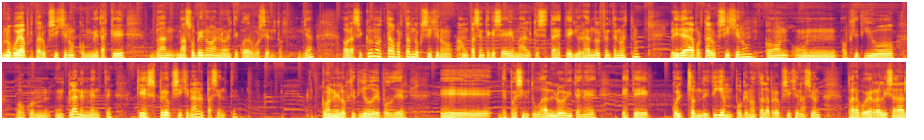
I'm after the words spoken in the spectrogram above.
uno puede aportar oxígeno con metas que van más o menos al 94%. ¿ya? Ahora, si uno está aportando oxígeno a un paciente que se ve mal, que se está deteriorando al frente nuestro, la idea es aportar oxígeno con un objetivo o con un plan en mente, que es preoxigenar al paciente, con el objetivo de poder eh, después intubarlo y tener este colchón de tiempo que nos da la preoxigenación para poder realizar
